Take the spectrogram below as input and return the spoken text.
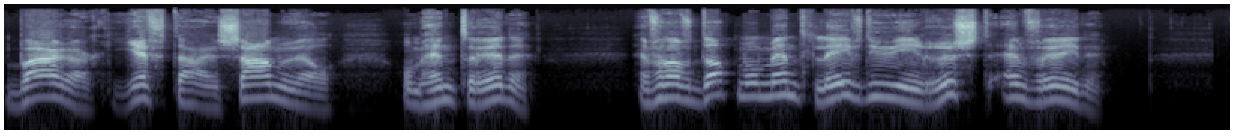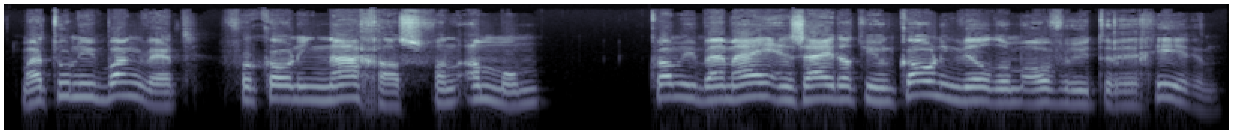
Barak, Jefta en Samuel om hen te redden. En vanaf dat moment leefde u in rust en vrede. Maar toen u bang werd voor koning Nagas van Ammon, kwam u bij mij en zei dat u een koning wilde om over u te regeren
